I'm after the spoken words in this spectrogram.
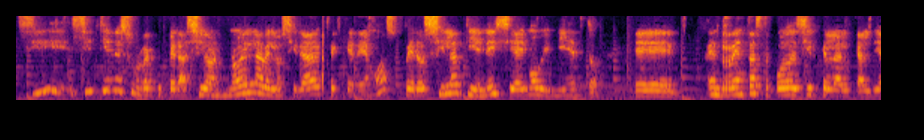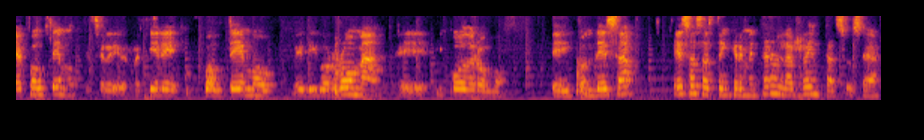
sí, sí tiene su recuperación, no en la velocidad que queremos, pero sí la tiene y sí hay movimiento. Eh, en rentas te puedo decir que la alcaldía Cuauhtémoc, que se refiere Cuauhtémoc, eh, digo Roma, eh, Hipódromo y Condesa, esas hasta incrementaron las rentas, o sea,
